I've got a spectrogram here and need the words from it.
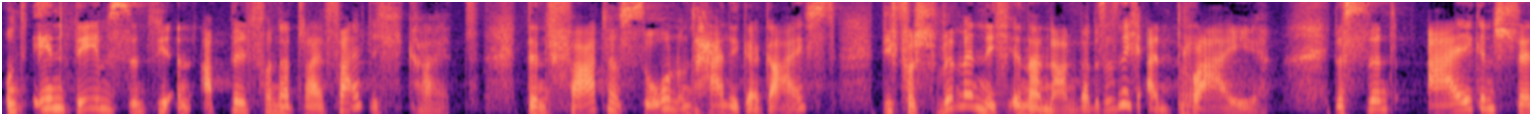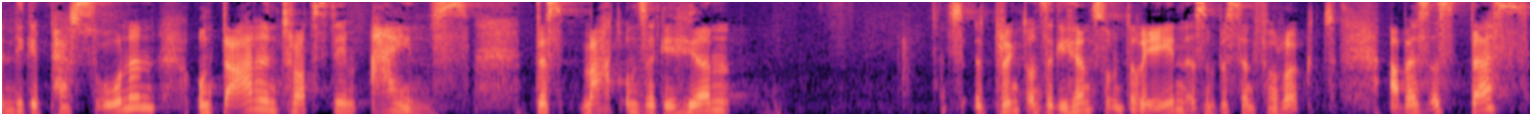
Und in dem sind wir ein Abbild von der Dreifaltigkeit. Denn Vater, Sohn und Heiliger Geist, die verschwimmen nicht ineinander. Das ist nicht ein Brei. Das sind eigenständige Personen und darin trotzdem eins. Das macht unser Gehirn bringt unser Gehirn zum Drehen, ist ein bisschen verrückt, aber es ist das,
